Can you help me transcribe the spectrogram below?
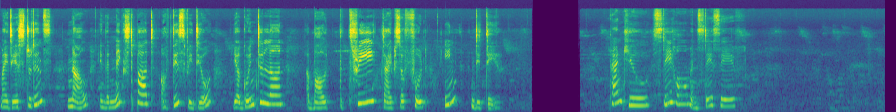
My dear students, now in the next part of this video, you are going to learn about the three types of food in detail. Thank you. Stay home and stay safe.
